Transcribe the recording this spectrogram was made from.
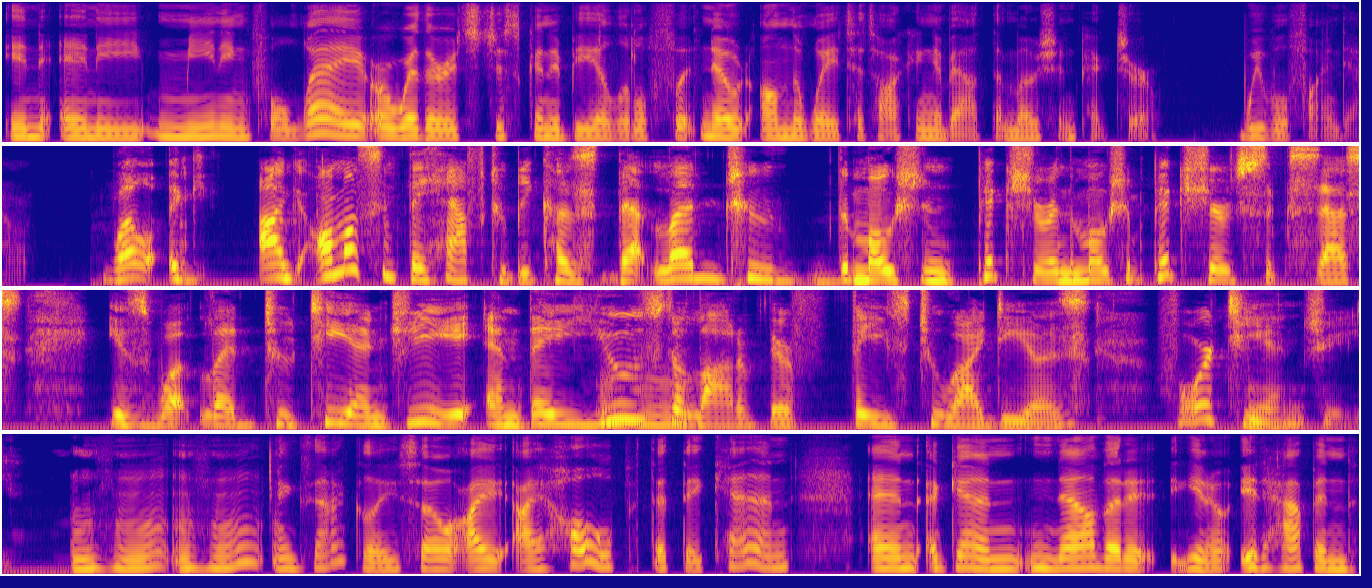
in any meaningful way or whether it's just going to be a little footnote on the way to talking about the motion picture. We will find out. Well, I almost think they have to because that led to the motion picture, and the motion picture success is what led to TNG, and they used a Mhm. lot of their phase two ideas for TNG. Mhm, mhm, exactly. So I I hope that they can. And again, now that it, you know, it happened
